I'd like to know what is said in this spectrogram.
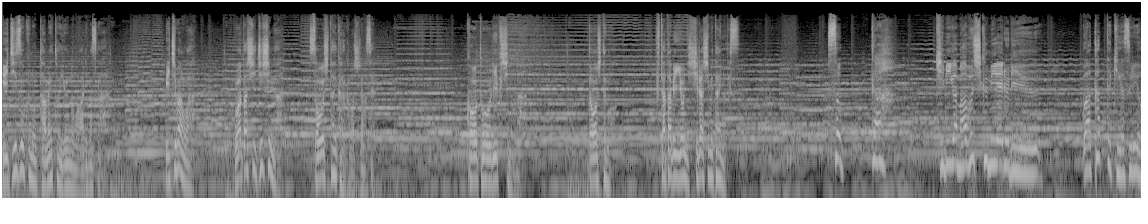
一族のためというのもありますが一番は私自身がそうしたいからかもしれません。高等陸士の名。どうしても再び世に知らしめたいのです。そっか。君が眩しく見える理由。分かった気がするよ。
